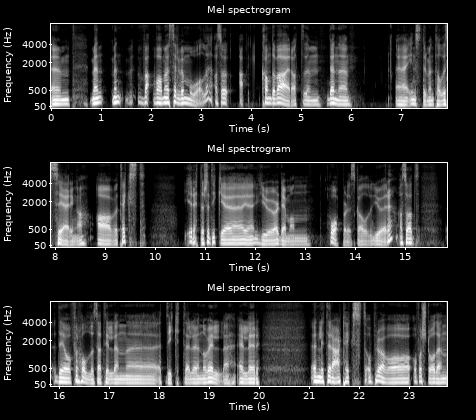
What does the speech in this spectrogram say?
Um, men, men hva, hva, med selve målet? Altså, kan det være at um, denne uh, instrumentaliseringa av tekst rett og slett ikke gjør det man håper det skal gjøre? Altså at det å forholde seg til en, eh, et dikt eller en novelle eller en litterær tekst og prøve å, å, forstå den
